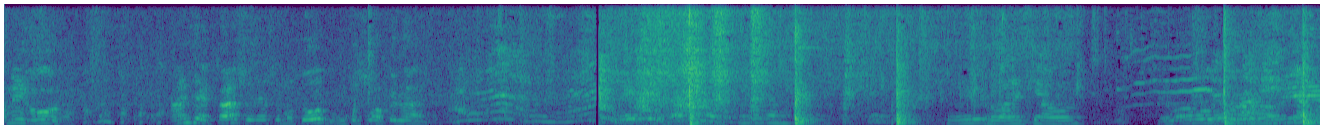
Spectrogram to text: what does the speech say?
Amigo, anda el paso en ese motor, porque usted se va a pegar. Lo va a decir ahora. De una gente,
